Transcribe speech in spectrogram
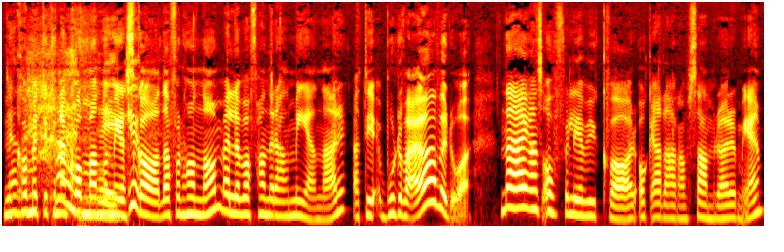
det kommer inte kunna komma någon mer skada från honom. Eller vad fan är det han menar? Att det borde vara över då? Nej, hans offer lever ju kvar och alla han har samröre med.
